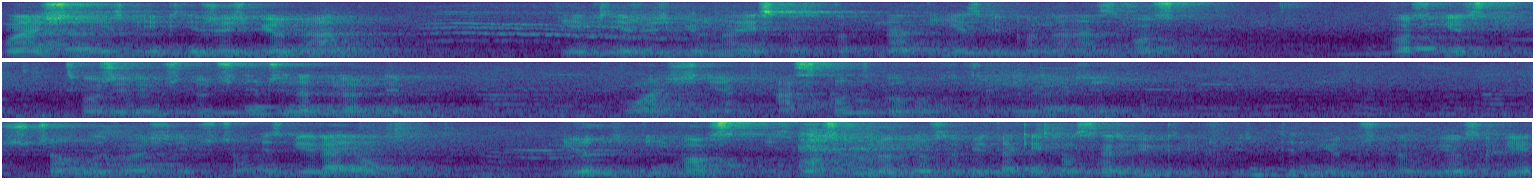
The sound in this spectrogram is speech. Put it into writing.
Właśnie, jest pięknie rzeźbiona, pięknie rzeźbiona, jest ozdobna i jest wykonana z wosku. Wosk jest tworzywem sztucznym czy naturalnym? Właśnie. A skąd pochodzi w takim razie? Pszczoły właśnie. Pszczoły zbierają miód i wosk. I z wosku robią sobie takie konserwy krywki. Ten miód przechowują sobie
